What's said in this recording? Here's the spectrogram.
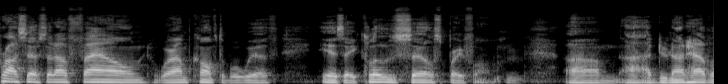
process that I've found where I'm comfortable with is a closed cell spray foam. Hmm. Um, I do not have a,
